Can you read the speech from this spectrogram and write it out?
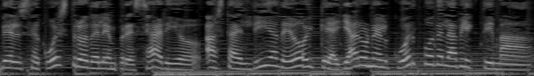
del secuestro del empresario, hasta el día de hoy que hallaron el cuerpo de la víctima.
